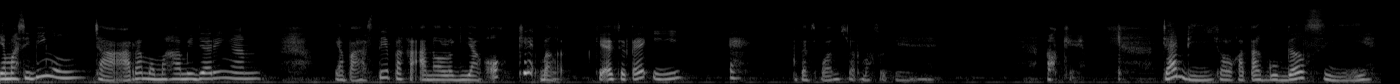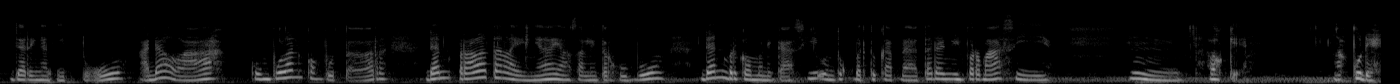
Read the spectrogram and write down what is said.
yang masih bingung cara memahami jaringan yang pasti pakai analogi yang oke okay banget kayak SCTI eh bukan sponsor maksudnya oke okay. jadi kalau kata Google sih jaringan itu adalah kumpulan komputer dan peralatan lainnya yang saling terhubung dan berkomunikasi untuk bertukar data dan informasi. Hmm, oke. Okay. Ngaku deh,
